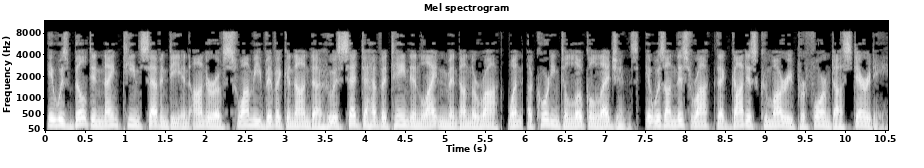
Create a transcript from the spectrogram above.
It was built in 1970 in honor of Swami Vivekananda who is said to have attained enlightenment on the rock. One according to local legends, it was on this rock that goddess Kumari performed austerity.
